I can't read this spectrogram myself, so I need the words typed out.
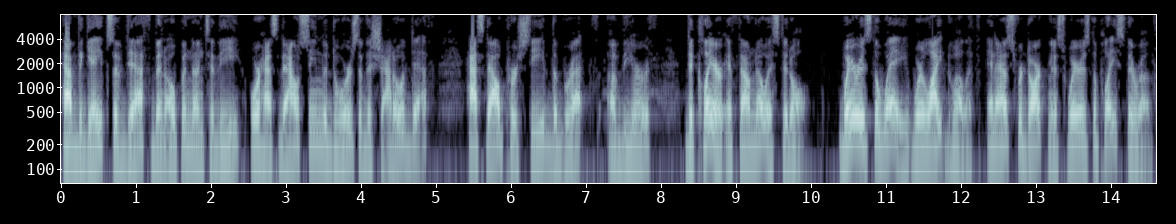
Have the gates of death been opened unto thee, or hast thou seen the doors of the shadow of death? Hast thou perceived the breadth of the earth? Declare if thou knowest it all. Where is the way where light dwelleth? And as for darkness, where is the place thereof?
